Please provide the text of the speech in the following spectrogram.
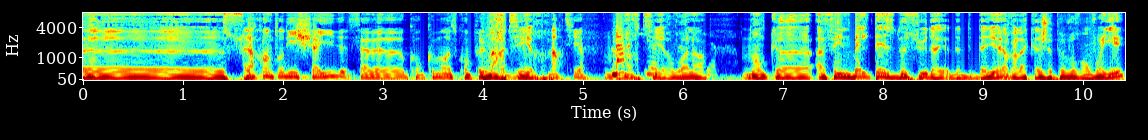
Euh, Alors, quand on dit shahid, ça, euh, com- comment est-ce qu'on peut le Martyr. traduire? Martyr. Martyr, voilà. Donc, euh, a fait une belle thèse dessus d'a- d'ailleurs, à laquelle je peux vous renvoyer.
